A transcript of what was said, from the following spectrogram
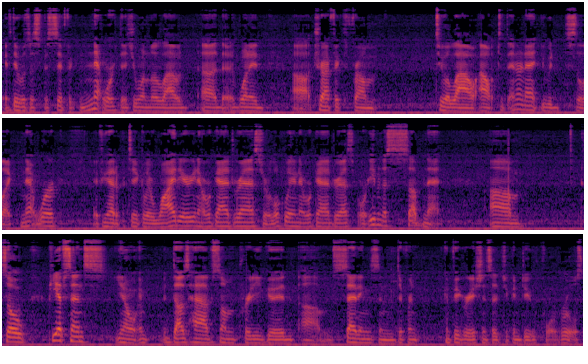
if there was a specific network that you wanted allowed uh, that wanted uh, traffic from to allow out to the internet, you would select network. If you had a particular wide area network address or local area network address or even a subnet. Um, so pfSense, you know, it does have some pretty good um, settings and different configurations that you can do for rules.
